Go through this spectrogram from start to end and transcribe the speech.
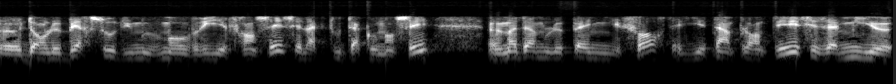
euh, dans le berceau du mouvement ouvrier français. C'est là que tout a commencé. Euh, Madame Le Pen y est forte, elle y est implantée. Ses amis euh,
